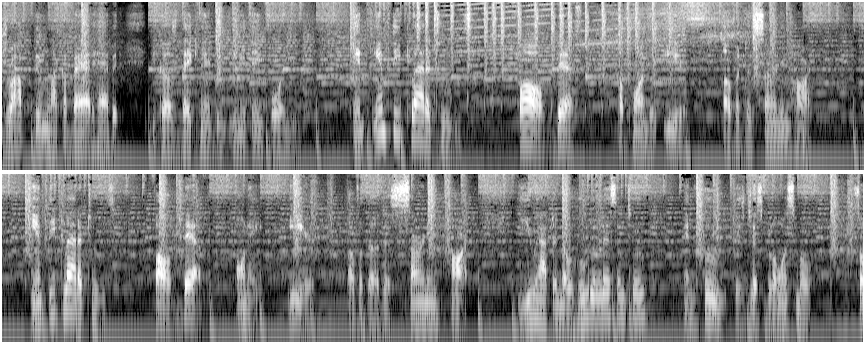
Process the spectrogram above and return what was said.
drop them like a bad habit because they can't do anything for you. In empty platitudes fall deaf upon the ear of a discerning heart. Empty platitudes fall deaf on a ear of the discerning heart. You have to know who to listen to and who is just blowing smoke. So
